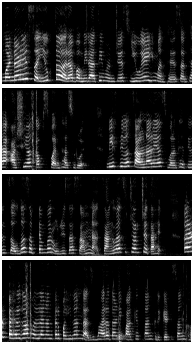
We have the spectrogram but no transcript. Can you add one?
मंडळी संयुक्त अरब अमिराती म्हणजेच युएई मध्ये सध्या आशिया कप स्पर्धा सुरू आहे. वीस दिवस चालणाऱ्या या स्पर्धेतील चौदा सप्टेंबर रोजीचा सामना चांगलाच चर्चेत आहे. कारण पहलगाम हल्ल्यानंतर पहिल्यांदाच भारत आणि पाकिस्तान क्रिकेट संघ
